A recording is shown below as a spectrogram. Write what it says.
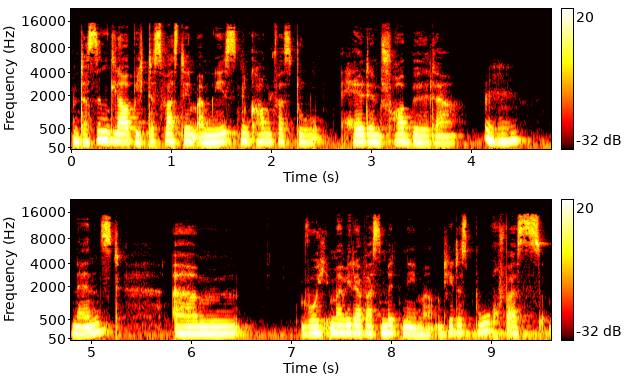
Und das sind, glaube ich, das, was dem am nächsten kommt, was du Heldin Vorbilder mhm. nennst. Ähm, wo ich immer wieder was mitnehme. Und jedes Buch, was,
